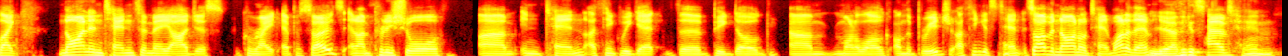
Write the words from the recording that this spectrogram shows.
like nine and 10 for me are just great episodes. And I'm pretty sure um, in 10, I think we get the big dog um, monologue on the bridge. I think it's 10. It's either nine or 10. One of them. Yeah, I think it's Have- 10.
